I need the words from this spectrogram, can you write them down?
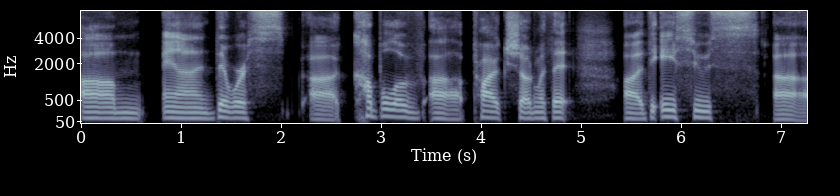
Um, and there were a uh, couple of uh, products shown with it. Uh, the Asus uh,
